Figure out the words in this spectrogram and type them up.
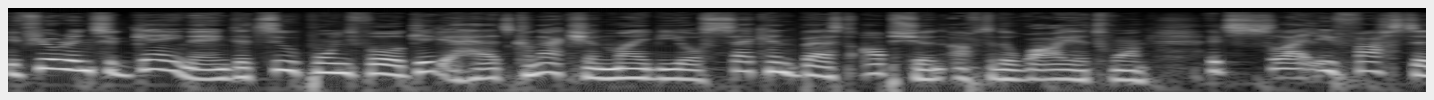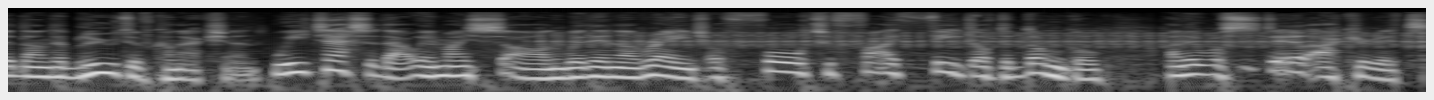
If you're into gaming, the 2.4 GHz connection might be your second best option after the wired one. It's slightly faster than the Bluetooth connection. We tested that with my son within a range of 4 to 5 feet of the dongle and it was still accurate.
